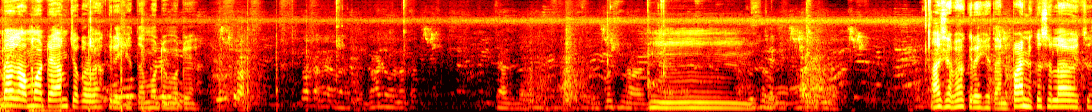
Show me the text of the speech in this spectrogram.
बघा मोठ्या आमच्याकडे भाकरी घेतात मोठ्या मोठ्या. अशा भाकऱ्या घेतात आणि पाणी कसं लावायचं?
